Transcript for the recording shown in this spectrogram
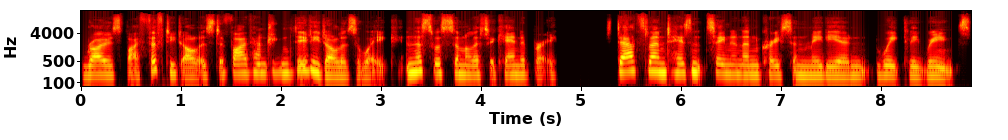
rose by $50 to $530 a week, and this was similar to Canterbury. Southland hasn't seen an increase in median weekly rents.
